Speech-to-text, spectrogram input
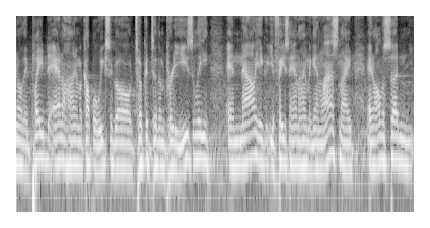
know, they played Anaheim a couple weeks ago, took it to them pretty easily, and now you, you face Anaheim again last night, and all of a sudden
